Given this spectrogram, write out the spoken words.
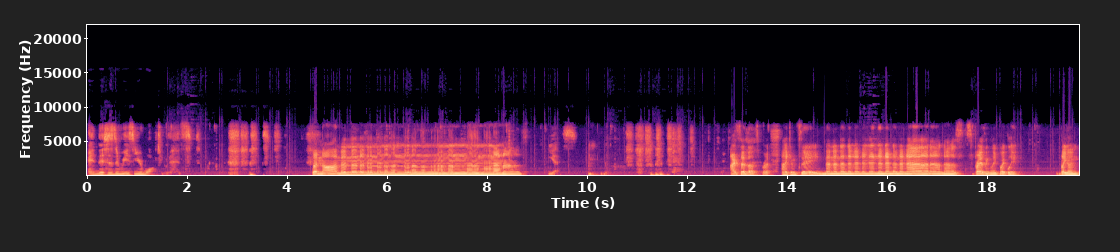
And this is the reason you're watching this. Bananas. yes. I said that. Spri- I can say na na na na na na na na na na na na na surprisingly quickly. By going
